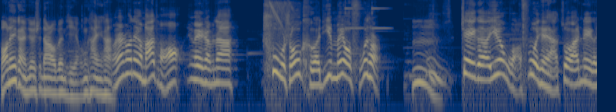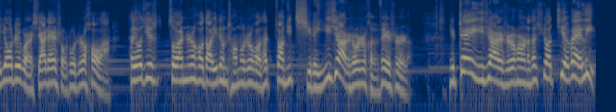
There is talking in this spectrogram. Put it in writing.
王磊感觉是哪有问题？我们看一看。我先说那个马桶，为什么呢？触手可及，没有扶头。嗯，这个因为我父亲啊做完这个腰椎管狭窄手术之后啊。他尤其是做完之后，到一定程度之后，它让你起这一下的时候是很费事的。你这一下的时候呢，它需要借外力，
